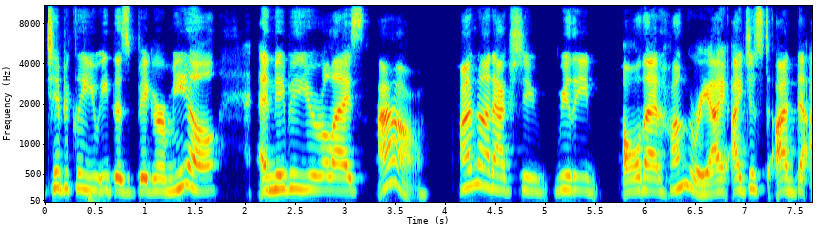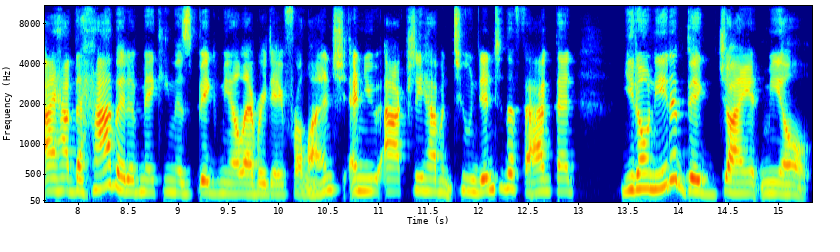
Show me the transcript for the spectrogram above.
typically you eat this bigger meal, and maybe you realize, oh, I'm not actually really all that hungry. I I just I, I have the habit of making this big meal every day for lunch, and you actually haven't tuned into the fact that you don't need a big giant meal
